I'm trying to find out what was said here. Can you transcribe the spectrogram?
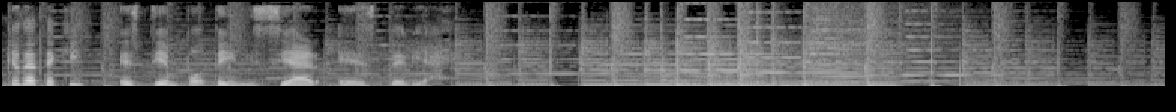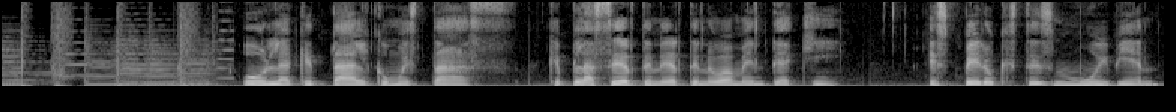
Quédate aquí, es tiempo de iniciar este viaje. Hola, ¿qué tal? ¿Cómo estás? Qué placer tenerte nuevamente aquí. Espero que estés muy bien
